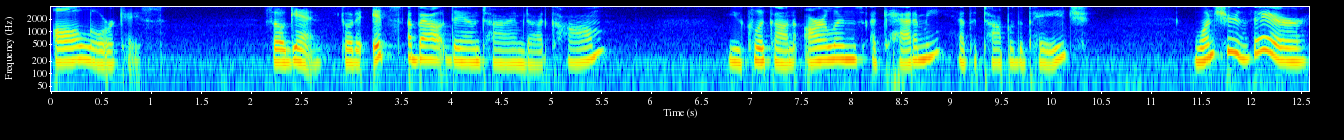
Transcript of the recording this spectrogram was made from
all lowercase. So again, go to itsaboutdamntime.com. You click on Arlan's Academy at the top of the page. Once you're there,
